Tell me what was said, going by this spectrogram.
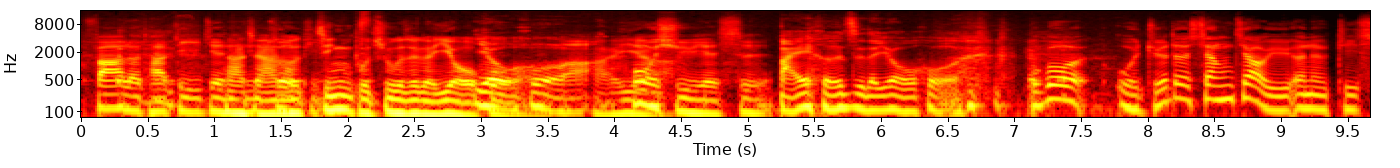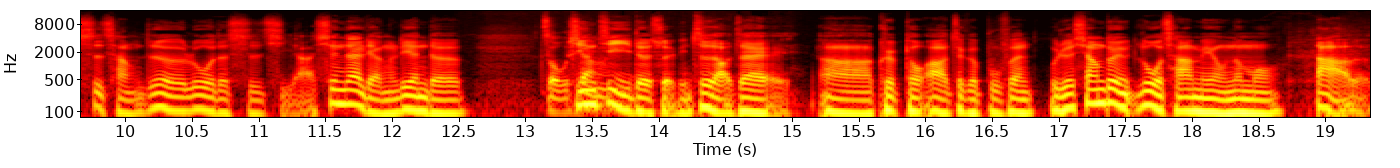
发了他第一件 作品，大家都经不住这个诱惑，诱惑啊，或许也是。白盒子的诱惑。不过我觉得，相较于 NFT 市场热络的时期啊，现在两个链的走经济的水平，至少在啊、呃、Crypto Art 这个部分，我觉得相对落差没有那么大了，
